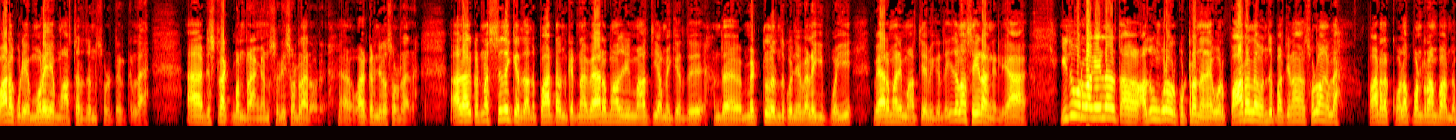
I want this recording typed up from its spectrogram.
பாடக்கூடிய முறையை மாற்றுறதுன்னு சொல்லிட்டு இருக்குல்ல டிஸ்ட்ராக்ட் பண்ணுறாங்கன்னு சொல்லி சொல்கிறார் அவர். வழக்கறிஞரை சொல்கிறாரு அதாவது கட்டினா சிதைக்கிறது அந்த பாட்டை வந்து கட்டினா வேறு மாதிரி மாற்றி அமைக்கிறது அந்த மெட்டிலேருந்து கொஞ்சம் விலகி போய் வேறு மாதிரி மாற்றி அமைக்கிறது இதெல்லாம் செய்கிறாங்க இல்லையா? இது ஒரு வகையில் அதுவும் கூட ஒரு குற்றம் தானே. ஒரு பாடலை வந்து பார்த்தீங்கன்னா சொல்லுவாங்கள்ல பாடலை கொலை பண்ணுறான்பா அந்த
